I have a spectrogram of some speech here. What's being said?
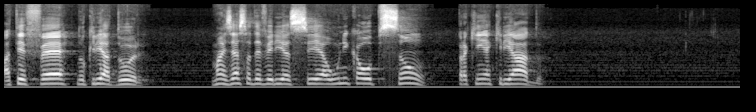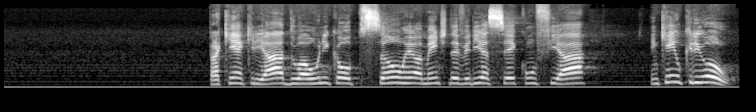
a ter fé no Criador, mas essa deveria ser a única opção para quem é criado. Para quem é criado, a única opção realmente deveria ser confiar em quem o criou.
